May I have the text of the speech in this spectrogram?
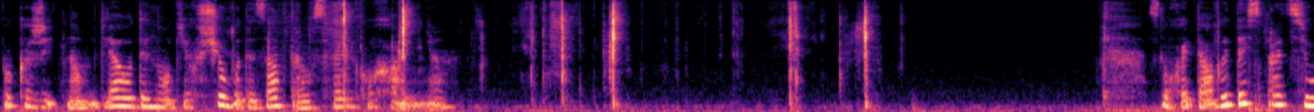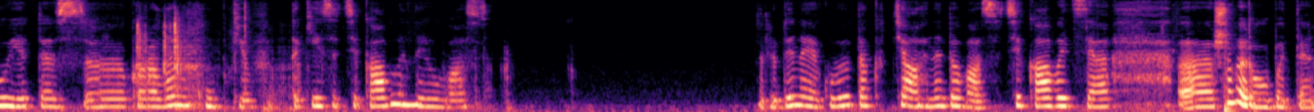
Покажіть нам для одиноких, що буде завтра у сфері кохання. Слухайте, а ви десь працюєте з е, королем кубків, такий зацікавлений у вас. Людина, яку так тягне до вас, цікавиться, е, що ви робите,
